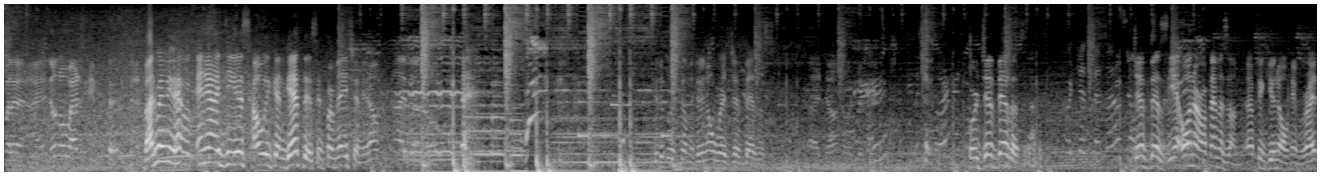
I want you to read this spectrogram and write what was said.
but uh, I don't know where him. But maybe you have any ideas how we can get this information, you know? I don't know. Could you please tell me, do you know where's Jeff Bezos? I don't know. For Jeff Bezos. For Jeff Bezos? Jeff Bezos, yeah, owner of Amazon. I think you know him, right?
